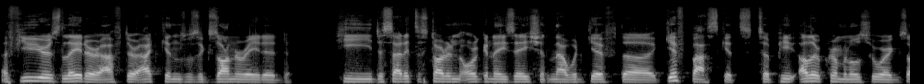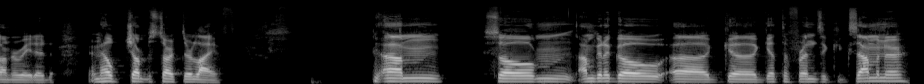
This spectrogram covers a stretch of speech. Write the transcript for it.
a few years later, after Atkins was exonerated, he decided to start an organization that would give the gift baskets to pe- other criminals who were exonerated and help jumpstart their life. Um, so um, I'm gonna go uh, g- get the forensic examiner,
